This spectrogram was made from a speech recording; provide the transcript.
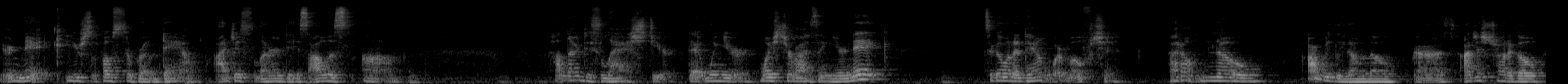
Your neck, you're supposed to rub down. I just learned this. I was um, I learned this last year that when you're moisturizing your neck to go in a downward motion. I don't know. I really don't know, guys. I just try to go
